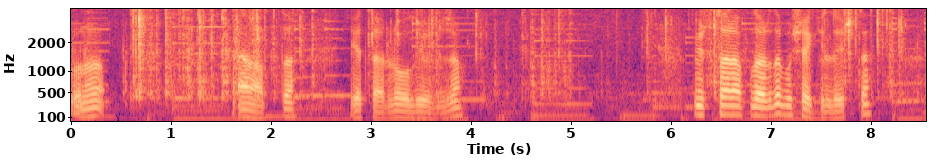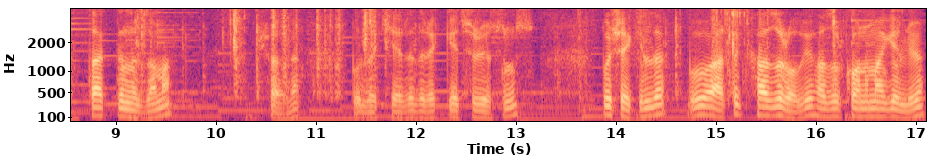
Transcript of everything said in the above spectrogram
Bunu en altta yeterli oluyor bize. Üst tarafları da bu şekilde işte. Taktığınız zaman şöyle buradaki yere direkt geçiriyorsunuz. Bu şekilde bu artık hazır oluyor. Hazır konuma geliyor.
